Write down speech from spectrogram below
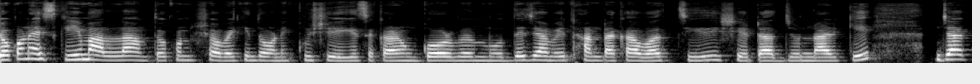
যখন আইসক্রিম আনলাম, তখন সবাই কিন্তু অনেক খুশি হয়ে গেছে, কারণ গরমের মধ্যে যে আমি ঠান্ডা খাওয়াচ্ছি সেটার জন্য আর কি। যাক,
